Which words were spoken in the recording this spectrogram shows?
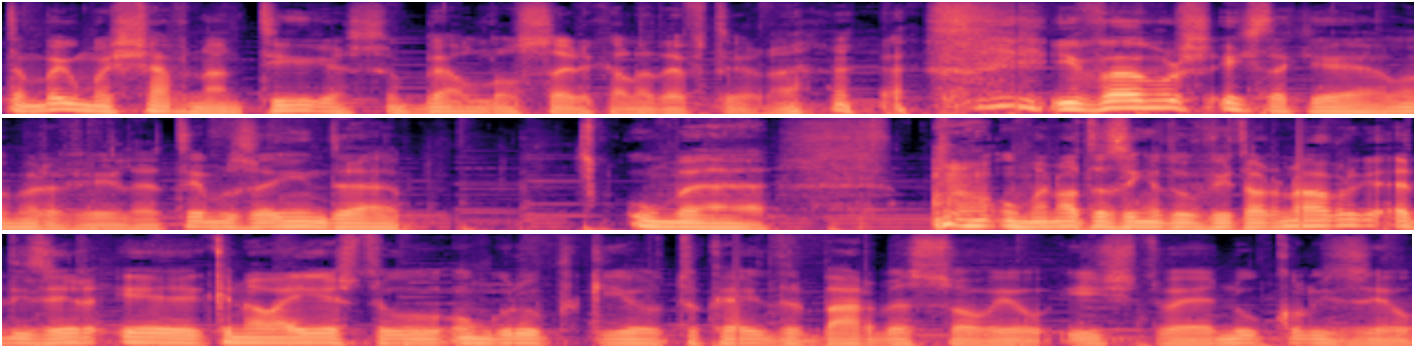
também uma chávena antiga, um belo louceiro que ela deve ter. Né? E vamos, isto aqui é uma maravilha. Temos ainda uma uma notazinha do Vitor Nóbrega a dizer eh, que não é este um grupo que eu toquei de barba, sou eu, isto é no Coliseu.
